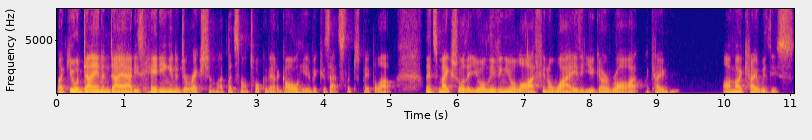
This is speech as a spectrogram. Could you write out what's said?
like your day in and day out, is heading in a direction. Like, let's not talk about a goal here because that slips people up. Let's make sure that you're living your life in a way that you go, right, okay, I'm okay with this.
